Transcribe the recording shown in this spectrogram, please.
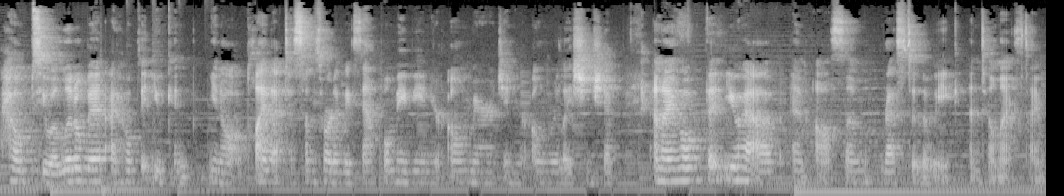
helps you a little bit. I hope that you can, you know, apply that to some sort of example, maybe in your own marriage, in your own relationship. And I hope that you have an awesome rest of the week. Until next time.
